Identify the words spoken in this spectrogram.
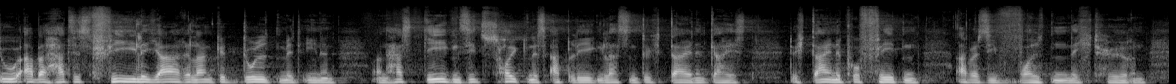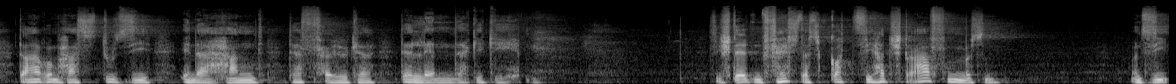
Du aber hattest viele Jahre lang Geduld mit ihnen und hast gegen sie Zeugnis ablegen lassen durch deinen Geist, durch deine Propheten, aber sie wollten nicht hören. Darum hast du sie in der Hand der Völker, der Länder gegeben. Sie stellten fest, dass Gott sie hat strafen müssen und sie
